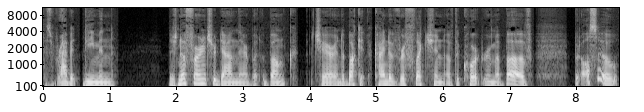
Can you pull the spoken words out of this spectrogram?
this rabbit demon. There's no furniture down there but a bunk, a chair, and a bucket, a kind of reflection of the courtroom above, but also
